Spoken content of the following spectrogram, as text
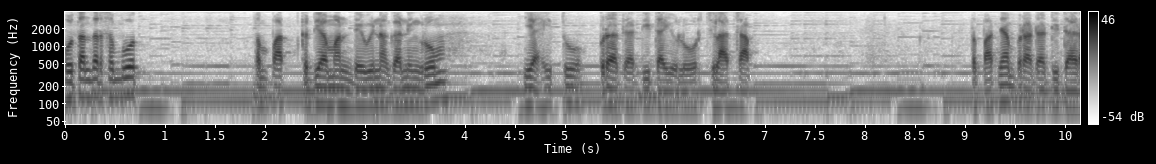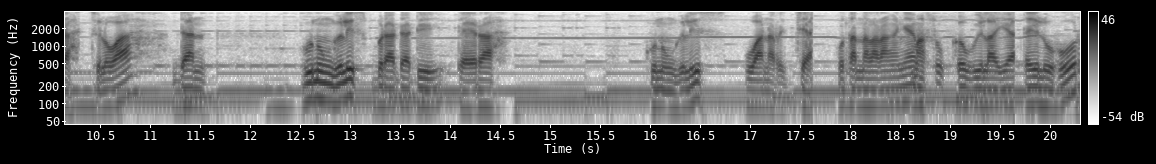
Hutan tersebut tempat kediaman Dewi Naganingrum yaitu berada di Dayulur Cilacap. Tepatnya berada di daerah Ciloa dan Gunung Gelis berada di daerah Gunung Gelis, Wanareja. Hutan larangannya masuk ke wilayah Tailuhur,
